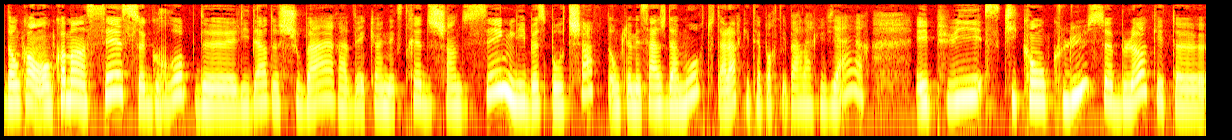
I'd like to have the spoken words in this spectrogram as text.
Donc, on, on commençait ce groupe de leaders de Schubert avec un extrait du chant du cygne, Liebesbotschaft, donc le message d'amour tout à l'heure qui était porté par la rivière. Et puis, ce qui conclut ce bloc est un,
